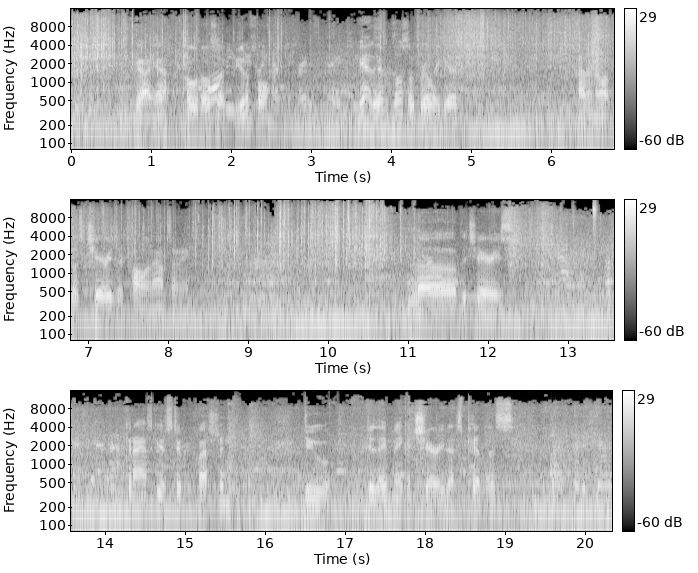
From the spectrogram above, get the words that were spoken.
sticky. Yeah, ya. Oh, those All look beautiful. the. Yeah, they, those look really good. I don't know what those cherries are calling out to me. Love the cherries. Can I ask you a stupid question? Do do they make a cherry that is pitless? Did it share the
